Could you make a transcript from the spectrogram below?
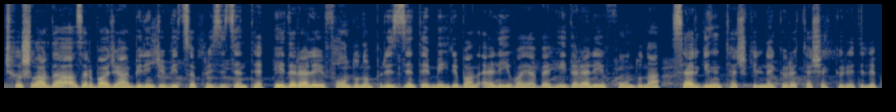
Çıxışlarda Azərbaycanın birinci vitse-prezidenti Heydər Əliyev Fondunun prezidenti Mehriban Əliyevaya və Heydər Əliyev Fonduna sərginin təşkilinə görə təşəkkür edilib.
